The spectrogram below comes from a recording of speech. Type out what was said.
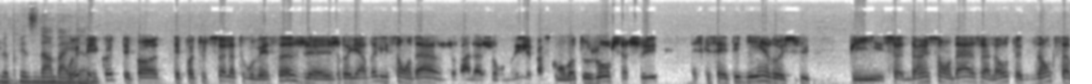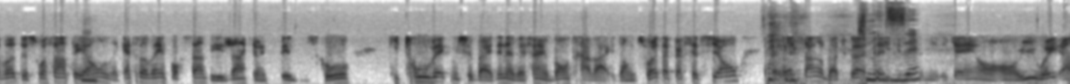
le président Biden. Oui, puis écoute, t'es pas t'es pas toute seule à trouver ça. Je, je regardais les sondages durant la journée là, parce qu'on va toujours chercher est-ce que ça a été bien reçu. Puis d'un sondage à l'autre, disons que ça va de 71 à 80% des gens qui ont écouté le discours qui trouvaient que M. Biden avait fait un bon travail. Donc, tu vois, ta perception ressemble, en tout cas, à celle disais. que les Américains ont, ont eu, oui, en,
